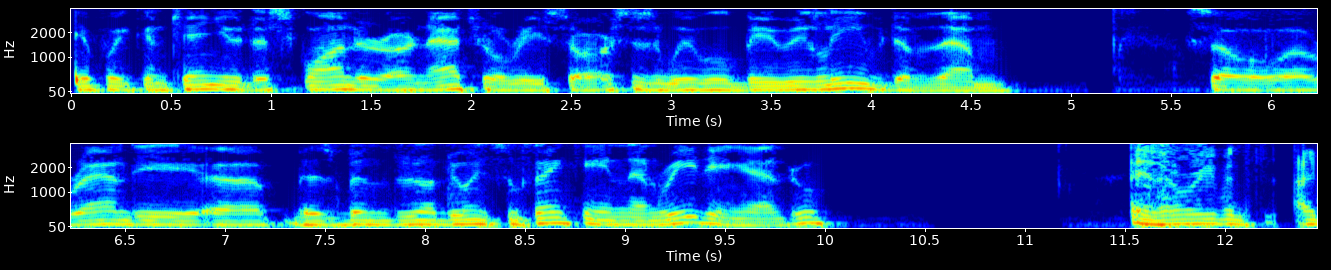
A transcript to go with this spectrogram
If we continue to squander our natural resources, we will be relieved of them. So uh, Randy uh, has been doing some thinking and reading, Andrew. And they were even I,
